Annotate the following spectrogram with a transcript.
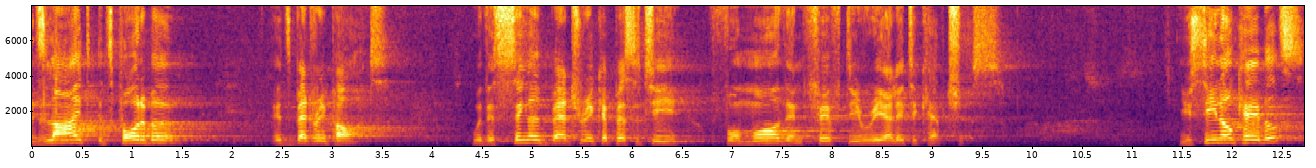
it's light, it's portable, it's battery powered with a single battery capacity for more than 50 reality captures. You see no cables?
